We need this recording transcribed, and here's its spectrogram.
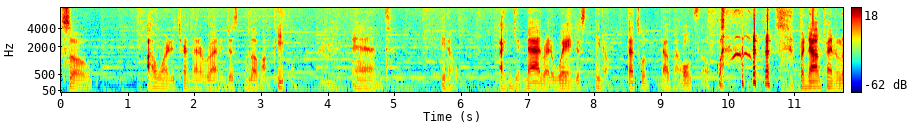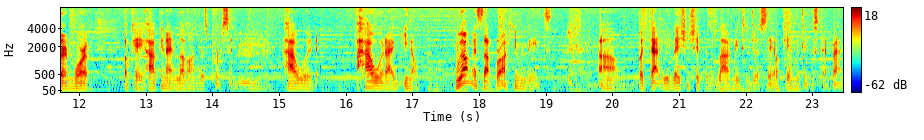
so I wanted to turn that around and just love on people, and you know, I can get mad right away and just you know that's what that was my old self. but now I'm trying to learn more of, okay, how can I love on this person? How would how would I, you know, we all mess up. We're all human beings. Um, but that relationship has allowed me to just say, okay, let me take a step back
